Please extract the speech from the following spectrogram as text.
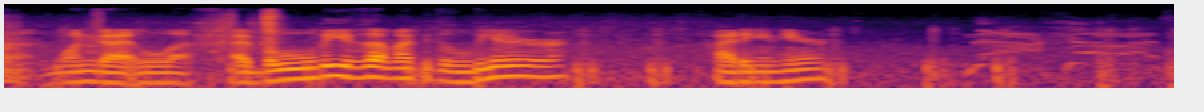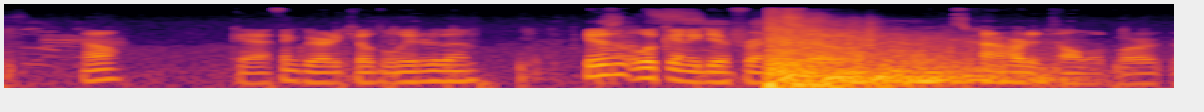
Uh, one guy left. I believe that might be the leader hiding in here. No? Okay, I think we already killed the leader then. He doesn't look any different, so it's kind of hard to tell them apart.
